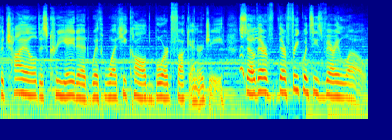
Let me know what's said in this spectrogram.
the child is created with what he called bored fuck energy. So, their, their frequency is very low.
